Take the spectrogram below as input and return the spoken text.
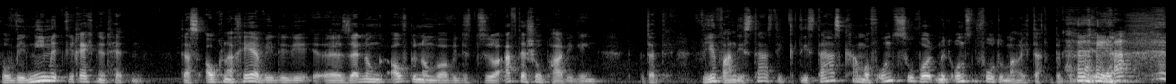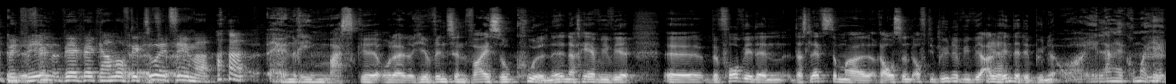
wo wir nie mit gerechnet hätten, dass auch nachher, wie die, die äh, Sendung aufgenommen war, wie die zur Aftershow-Party ging, das, Wir waren die Stars. Die, die Stars kamen auf uns zu, wollten mit uns ein Foto machen. Ich dachte, bitte, ja, mit wem? Wer, wer kam auf dich zu? Erzähl mal. Henry Maske oder hier Vincent Weiss, so cool, ne? Nachher, wie wir, äh, bevor wir denn das letzte Mal raus sind auf die Bühne, wie wir alle Ja. hinter der Bühne, oh, ey, lange, komm mal her,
